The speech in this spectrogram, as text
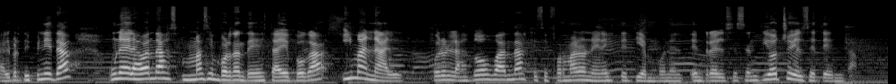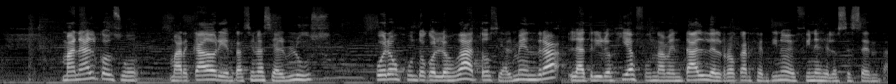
Alberto Spinetta, una de las bandas más importantes de esta época, y Manal. Fueron las dos bandas que se formaron en este tiempo, en el- entre el 68 y el 70. Manal, con su marcada orientación hacia el blues, fueron junto con Los Gatos y Almendra la trilogía fundamental del rock argentino de fines de los 60.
